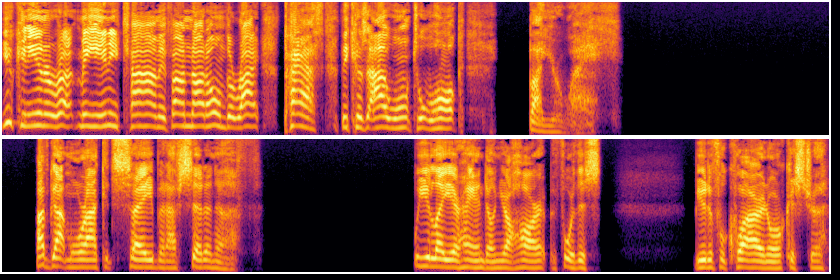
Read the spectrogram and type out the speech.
You can interrupt me anytime if I'm not on the right path because I want to walk by your way. I've got more I could say, but I've said enough. Will you lay your hand on your heart before this beautiful choir and orchestra?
